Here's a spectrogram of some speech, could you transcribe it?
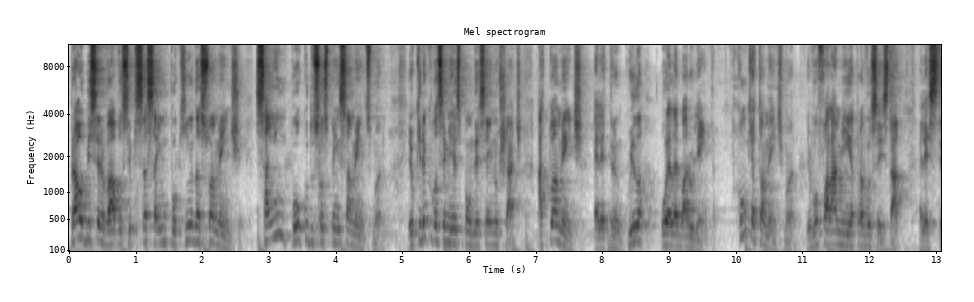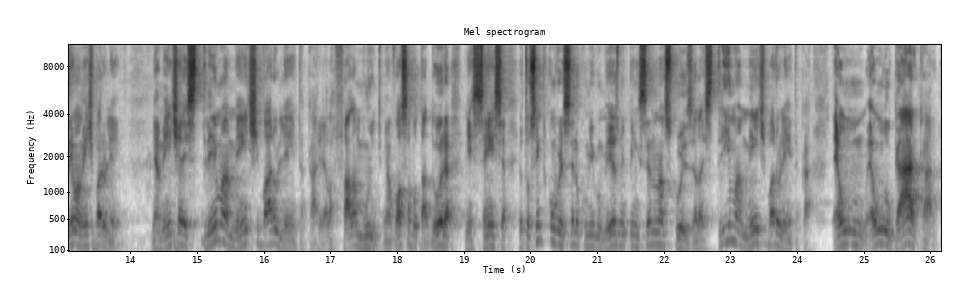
Para observar, você precisa sair um pouquinho da sua mente, sair um pouco dos seus pensamentos, mano. Eu queria que você me respondesse aí no chat. A tua mente, ela é tranquila ou ela é barulhenta? Como que é a tua mente, mano? Eu vou falar a minha para vocês, tá? Ela é extremamente barulhenta. Minha mente é extremamente barulhenta, cara. Ela fala muito. Minha voz sabotadora, minha essência. Eu tô sempre conversando comigo mesmo e pensando nas coisas. Ela é extremamente barulhenta, cara. É um, é um lugar, cara,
